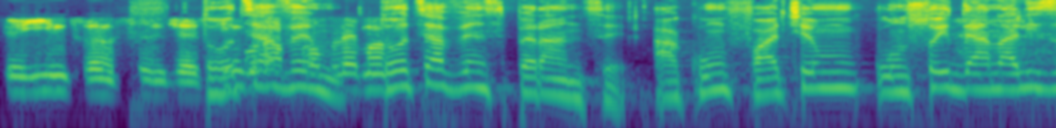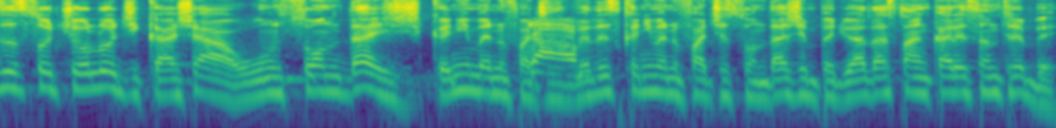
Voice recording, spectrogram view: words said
intră în sânge. Toți avem, problemă... toți avem speranțe. Acum facem un soi de analiză sociologică, așa, un sondaj, că nimeni nu face. Da. Vedeți că nimeni nu face sondaj în perioada asta în care să întrebe.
